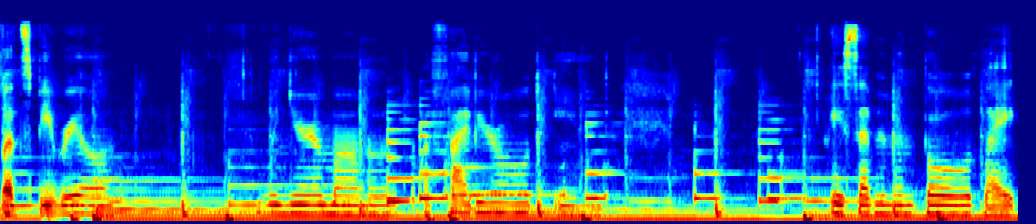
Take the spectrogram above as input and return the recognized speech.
let's be real, when you're a mom of a five year old and a seven month old, like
